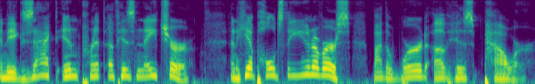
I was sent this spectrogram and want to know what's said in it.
and the exact imprint of His nature. And He upholds the universe by the word of His power,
